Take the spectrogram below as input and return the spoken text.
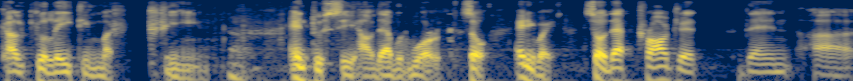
calculating machine Oh. And to see how that would work so anyway so that project then uh,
